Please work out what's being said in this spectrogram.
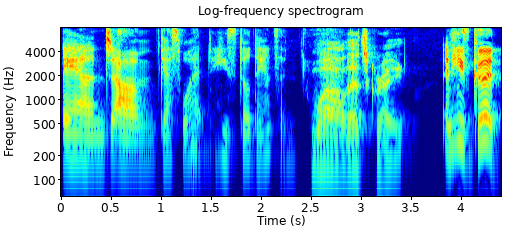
And um, guess what? He's still dancing. Wow, that's great. And he's good.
